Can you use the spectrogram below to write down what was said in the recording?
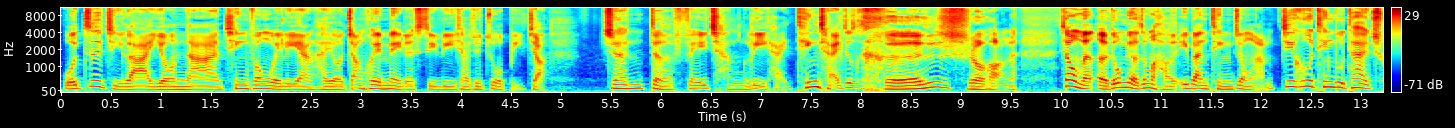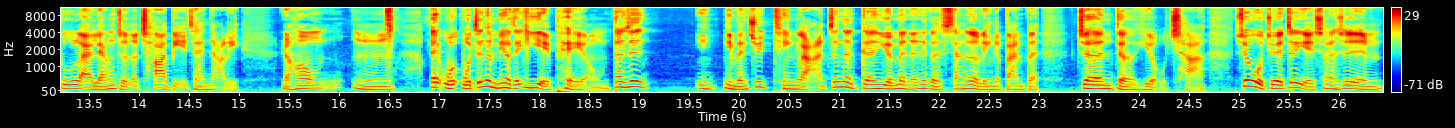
我自己啦有拿清风、维里安还有张惠妹的 CD 下去做比较，真的非常厉害，听起来就是很爽啊。像我们耳朵没有这么好的一般听众啊，几乎听不太出来两者的差别在哪里。然后，嗯，哎，我我真的没有在夜配哦，但是。你你们去听啦，真的跟原本的那个三二零的版本真的有差，所以我觉得这也算是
